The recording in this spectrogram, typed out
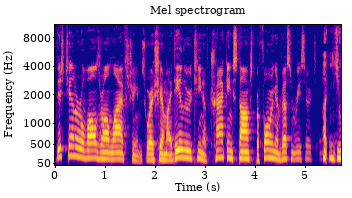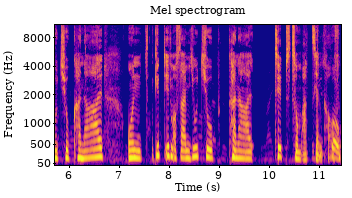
This channel revolves around live streams where I share my daily routine of tracking stocks, performing investment research, and hat einen YouTube-Kanal und gibt eben auf seinem YouTube-Kanal Tipps zum Aktienkaufen.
